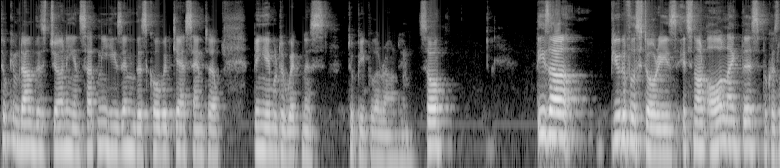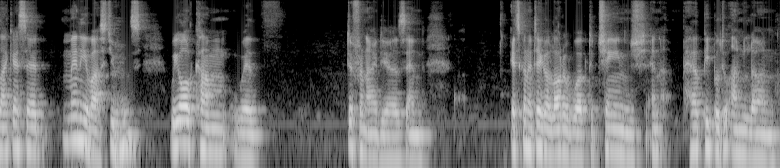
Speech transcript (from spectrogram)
took him down this journey, and suddenly he's in this COVID care center, being able to witness to people around him. So these are beautiful stories. It's not all like this because, like I said, many of our Mhm. students, we all come with different ideas, and it's going to take a lot of work to change and help people to unlearn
